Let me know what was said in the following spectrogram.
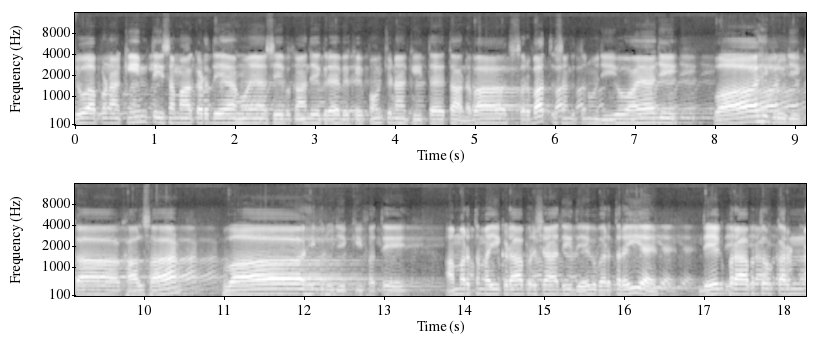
ਜੋ ਆਪਣਾ ਕੀਮਤੀ ਸਮਾਂ ਕੱਢਦਿਆਂ ਹੋਇਆਂ ਸੇਵਕਾਂ ਦੇ ਗ੍ਰਹਿ ਵਿਖੇ ਪਹੁੰਚਣਾ ਕੀਤਾ ਹੈ। ਧੰਨਵਾਦ, ਸਰਬੱਤ ਸੰਗਤ ਨੂੰ ਜੀਓ ਆਇਆ ਜੀ। ਵਾਹਿਗੁਰੂ ਜੀ ਕਾ ਖਾਲਸਾ, ਵਾਹਿਗੁਰੂ ਜੀ ਕੀ ਫਤਿਹ। ਅੰਮ੍ਰਿਤਮਈ ਕੜਾ ਪ੍ਰਸ਼ਾਦ ਦੀ ਦੇਗ ਵਰਤ ਰਹੀ ਹੈ। ਦੇਗ ਪ੍ਰਾਪਤ ਕਰਨ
